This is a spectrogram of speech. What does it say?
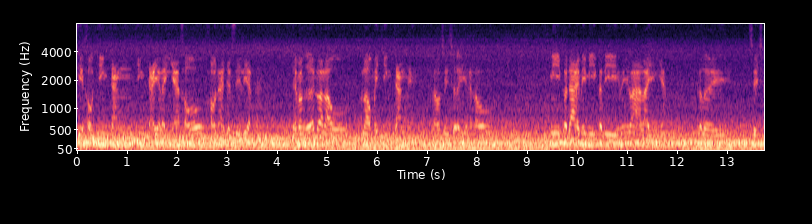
ที่เขาจริงจังจริงใจอะไรเงี้ยเขาเขาน่าจะซีเรียสนะแต่บังเอิญว่าเราเราไม่จริงจังไงเราเฉยๆเรามีก็ได้ไม่มีก็ดีไม่ว่าอะไรอย่างเงี้ย ก็เลย เฉ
